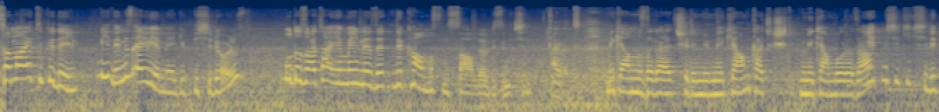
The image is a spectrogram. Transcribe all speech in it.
Sanayi tipi değil, bildiğimiz ev yemeği gibi pişiriyoruz. Bu da zaten yemeğin lezzetli kalmasını sağlıyor bizim için. Evet. Mekanımız da gayet şirin bir mekan. Kaç kişilik bir mekan bu arada? 72 kişilik.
